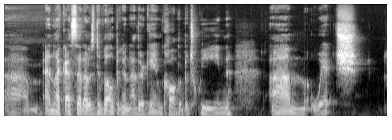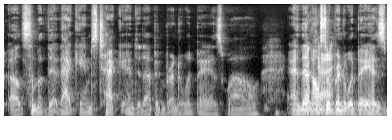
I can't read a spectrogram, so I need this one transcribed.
um, and like I said, I was developing another game called The Between, um, which uh, some of the, that game's tech ended up in Brindlewood Bay as well. And then also Okay. Brindlewood Bay has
